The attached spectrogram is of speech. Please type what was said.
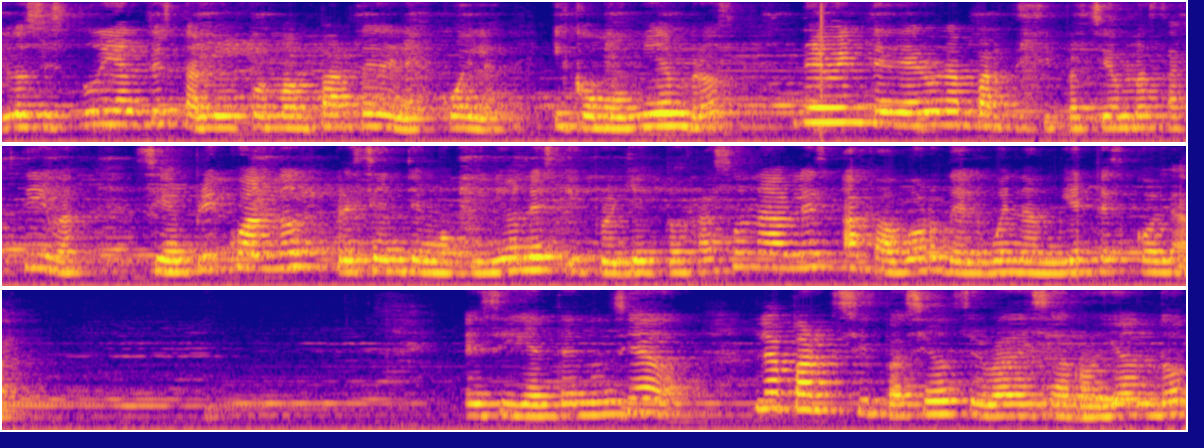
Los estudiantes también forman parte de la escuela y como miembros deben tener una participación más activa, siempre y cuando presenten opiniones y proyectos razonables a favor del buen ambiente escolar. El siguiente enunciado. La participación se va desarrollando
